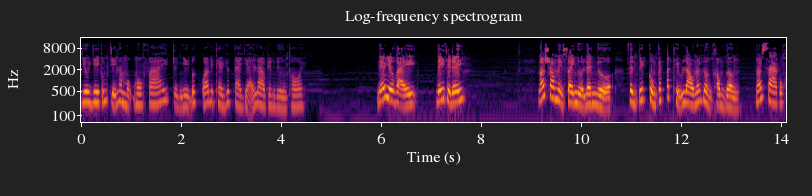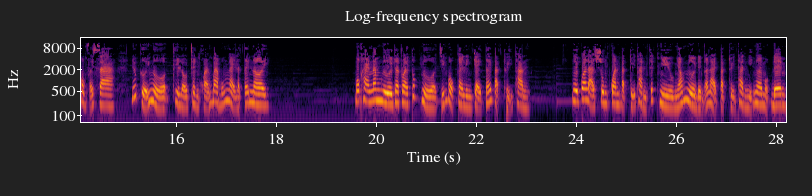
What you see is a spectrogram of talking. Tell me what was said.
Dù gì cũng chỉ là một môn phái, Trừng Nhi bất quá đi theo giúp ta giải lao trên đường thôi. Nếu như vậy, đi thì đi. Nói xong liền xoay người lên ngựa, Vinh Tuyết cùng cách Bách Hiểu Lâu nói gần không gần, nói xa cũng không phải xa, nếu cưỡi ngựa thì lộ trình khoảng 3-4 ngày là tới nơi. Một hàng năm người ra roi thúc ngựa, chỉ một ngày liền chạy tới Bạch Thủy Thành. Người qua lại xung quanh Bạch Thủy Thành rất nhiều, nhóm người định ở lại Bạch Thủy Thành nghỉ ngơi một đêm,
